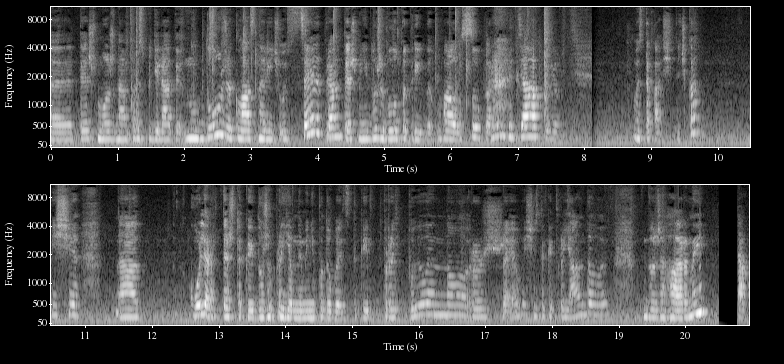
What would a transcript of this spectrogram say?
е, теж можна розподіляти. Ну, дуже класна річ. Ось це прям теж мені дуже було потрібно. Вау, супер! Дякую. Ось така щіточка. І ще колір теж такий дуже приємний, мені подобається. Такий припилено-рожевий, щось таке трояндове. Дуже гарний. Так,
